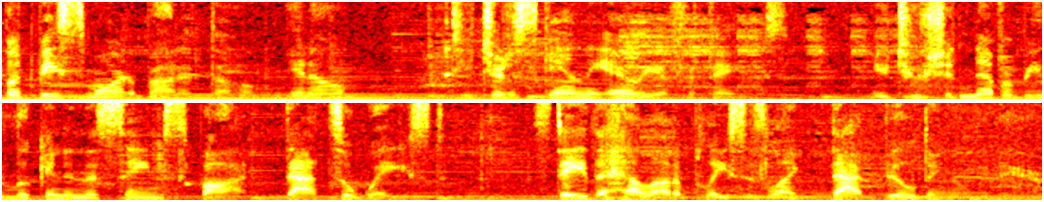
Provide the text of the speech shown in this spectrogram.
But be smart about it, though, you know? Teach her to scan the area for things. You two should never be looking in the same spot. That's a waste. Stay the hell out of places like that building over there,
